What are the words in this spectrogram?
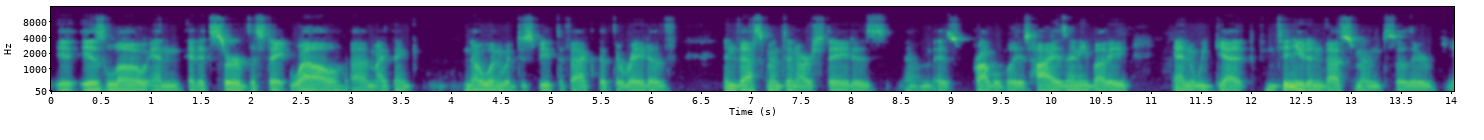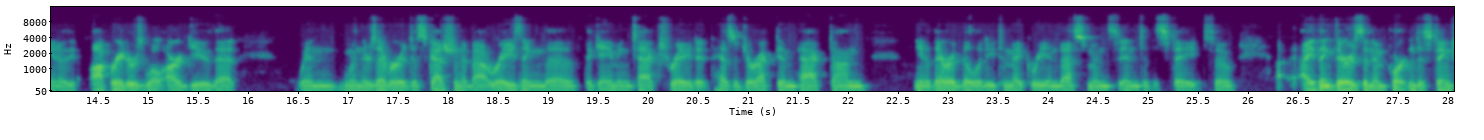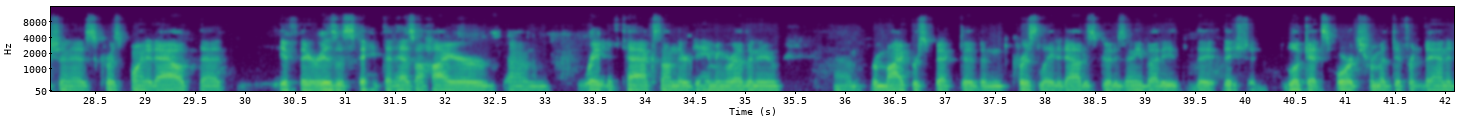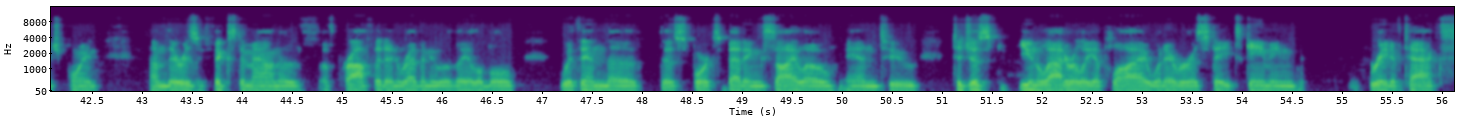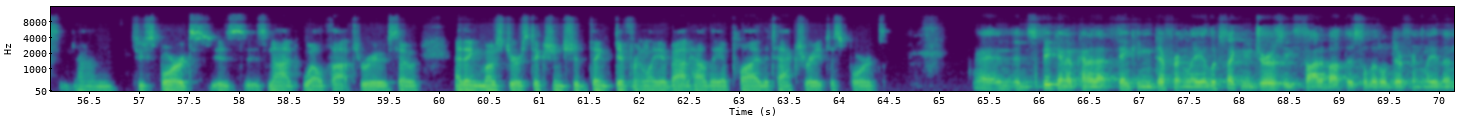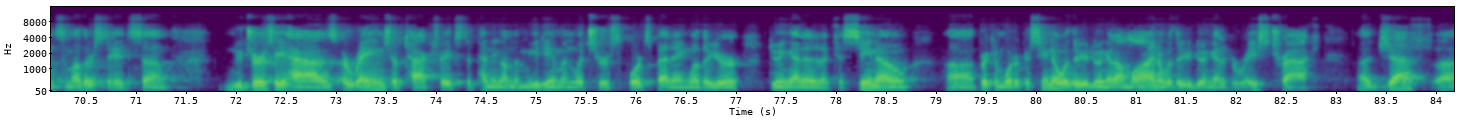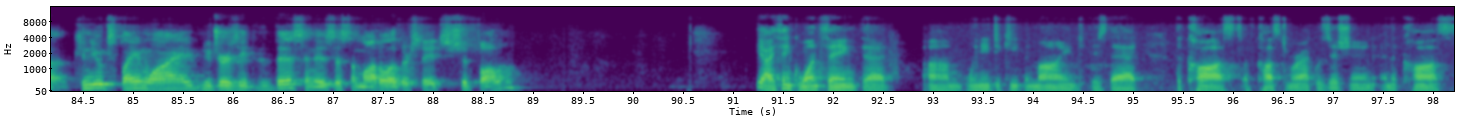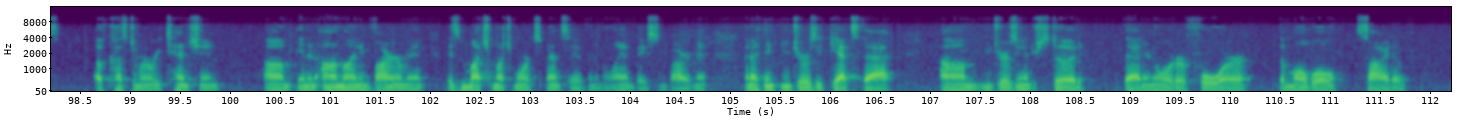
is low and, and it's served the state well. Um, I think no one would dispute the fact that the rate of investment in our state is um, is probably as high as anybody, and we get continued investment. So there, you know, the operators will argue that when when there's ever a discussion about raising the the gaming tax rate, it has a direct impact on you know their ability to make reinvestments into the state. So I think there is an important distinction, as Chris pointed out, that if there is a state that has a higher um, rate of tax on their gaming revenue, um, from my perspective, and Chris laid it out as good as anybody, they, they should look at sports from a different vantage point. Um, there is a fixed amount of, of profit and revenue available within the, the sports betting silo, and to to just unilaterally apply whatever a state's gaming rate of tax um, to sports is is not well thought through. So I think most jurisdictions should think differently about how they apply the tax rate to sports. And, and, speaking of kind of that thinking differently, it looks like New Jersey thought about this a little differently than some other states. Um, New Jersey has a range of tax rates depending on the medium in which you're sports betting, whether you're doing it at a casino, uh, brick and mortar casino, whether you're doing it online or whether you're doing it at a racetrack. Uh, Jeff, uh, can you explain why New Jersey did this, and is this a model other states should follow? Yeah, I think one thing that um, we need to keep in mind is that the costs of customer acquisition and the costs of customer retention um, in an online environment is much, much more expensive than in a land-based environment. And I think New Jersey gets that. Um, New Jersey understood that in order for the mobile side of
